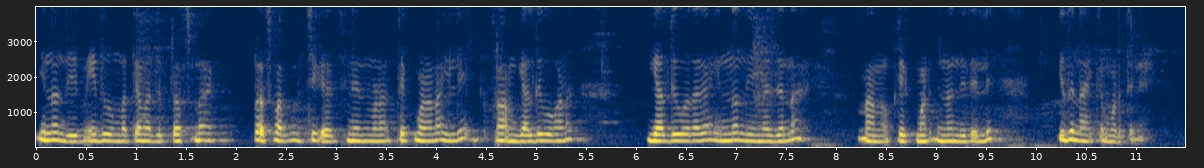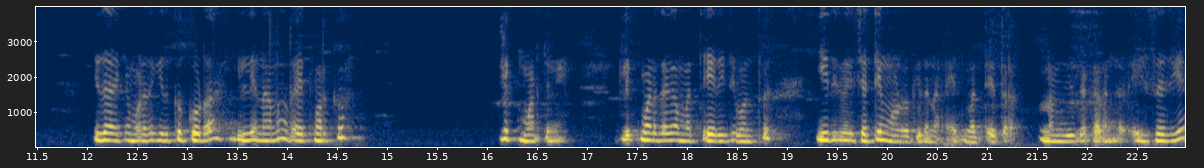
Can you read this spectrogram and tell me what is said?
ಇನ್ನೊಂದು ಇಮೇ ಇದು ಮತ್ತೆ ಮತ್ತೆ ಪ್ಲಸ್ ಮ್ಯಾಕ್ ಪ್ಲಸ್ ಮಾರ್ಕ್ ಚಿಕ್ಕ ಚಿನ್ನ ಮಾಡೋಣ ಕ್ಲಿಕ್ ಮಾಡೋಣ. ಇಲ್ಲಿ ಫ್ರಾಮ್ ಗ್ಯಾಲ್ರಿಗೆ ಹೋಗೋಣ. ಗ್ಯಾಲ್ರಿಗೆ ಹೋದಾಗ ಇನ್ನೊಂದು ಇಮೇಜನ್ನು ನಾನು ಕ್ಲಿಕ್ ಮಾಡ್ತೀನಿ ಇನ್ನೊಂದು ಇಲ್ಲಿ. ಇದನ್ನು ಆಯ್ಕೆ ಮಾಡ್ತೀನಿ. ಇದನ್ನು ಆಯ್ಕೆ ಮಾಡಿದಾಗ ಇದಕ್ಕೂ ಕೂಡ ಇಲ್ಲಿ ನಾನು ರೈಟ್ ಮಾರ್ಕು ಕ್ಲಿಕ್ ಮಾಡ್ತೀನಿ. ಕ್ಲಿಕ್ ಮಾಡಿದಾಗ ಮತ್ತೆ ಈ ರೀತಿ ಬಂತು. ಈ ರೀತಿ ಸೆಟ್ಟಿಂಗ್ ಮಾಡ್ಬೇಕು ಇದನ್ನು. ಇದು ಮತ್ತೆ ಈ ಥರ ನಮಗೆ ಬೇಕಾದಂಗೆ ಈ ಸೈಜ್ಗೆ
